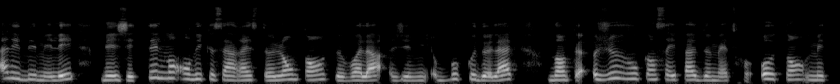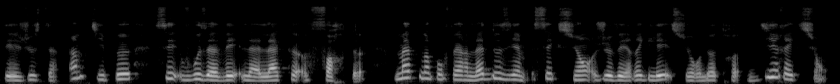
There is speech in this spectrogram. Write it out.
à les démêler. Mais j'ai tellement envie que ça reste longtemps que voilà, j'ai mis beaucoup de laque. Donc, je vous conseille pas de mettre autant. Mettez juste un petit peu si vous avez la laque forte. Maintenant, pour faire la deuxième section, je vais régler sur l'autre direction.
